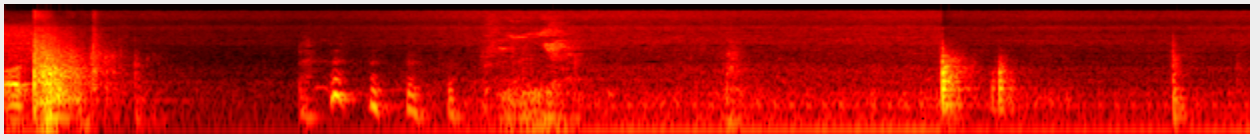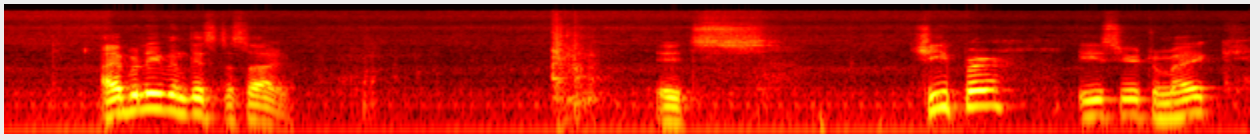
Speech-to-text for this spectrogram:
Okay. I believe in this design. It's cheaper, easier to make,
